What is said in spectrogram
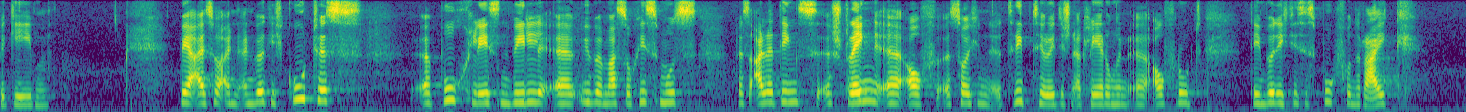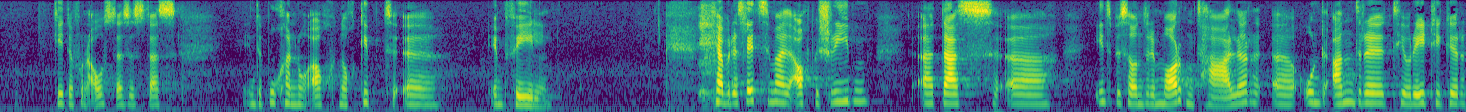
begeben. Wer also ein, ein wirklich gutes Buch lesen will über Masochismus, das allerdings streng auf solchen triebtheoretischen Erklärungen aufruht, dem würde ich dieses Buch von Reich, geht davon aus, dass es das in der Buchhandlung auch noch gibt, empfehlen. Ich habe das letzte Mal auch beschrieben, dass insbesondere Morgenthaler und andere Theoretiker,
